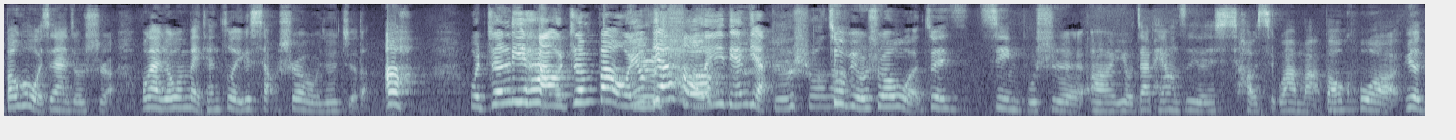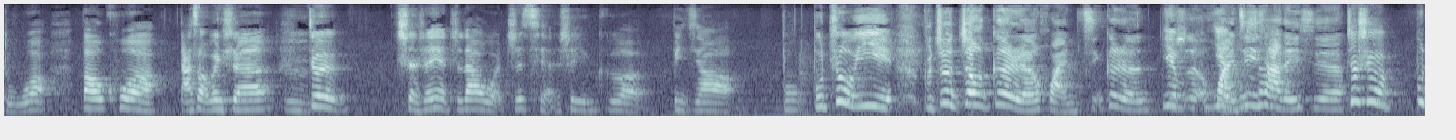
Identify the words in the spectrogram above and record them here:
包括我现在就是，我感觉我每天做一个小事儿，我就觉得啊，我真厉害，我真棒，我又比如变好了一点点。比如说呢，就比如说我最近不是呃有在培养自己的好习惯嘛，包括阅读，包括打扫卫生，嗯就是婶婶也知道我之前是一个比较不不注意，不注重个人环境、个人也就是环境下的一些就是不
